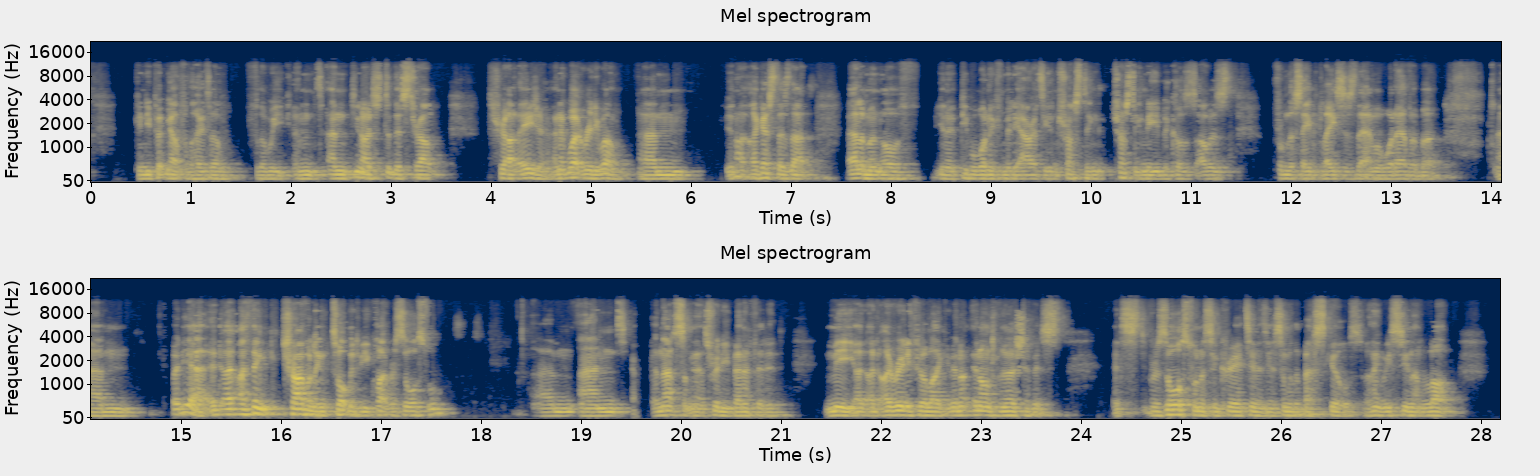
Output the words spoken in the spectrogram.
Can you put me up for the hotel for the week? And and you know I just did this throughout throughout Asia, and it worked really well. Um, you know, I guess there's that element of you know people wanting familiarity and trusting trusting me because I was from the same place as them or whatever. But um, but yeah, it, I, think traveling taught me to be quite resourceful, um, and and that's something that's really benefited me. I, I really feel like in, in entrepreneurship, it's it's resourcefulness and creativity are some of the best skills. I think we've seen that a lot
